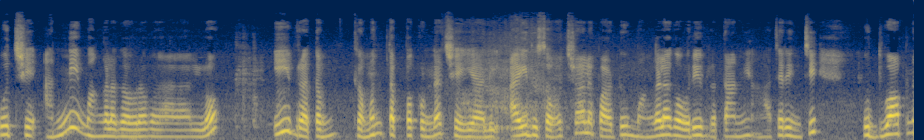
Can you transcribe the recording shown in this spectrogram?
వచ్చే అన్ని మంగళ గౌరవాలలో ఈ వ్రతం క్రమం తప్పకుండా చేయాలి. ఐదు సంవత్సరాల పాటు మంగళగౌరి వ్రతాన్ని ఆచరించి ఉద్వాపన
